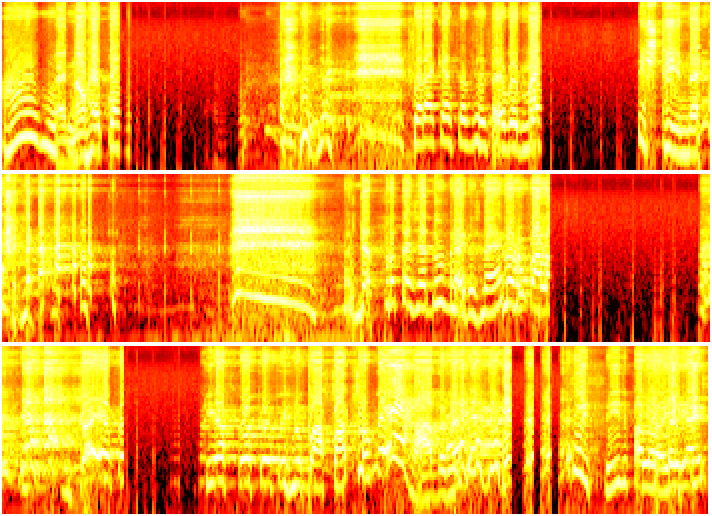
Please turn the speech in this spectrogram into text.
Ai, meu É, não recomendo. Será que essas receitas... Bebo mais intestino, né? Da- Proteger do vírus, né? Não falar. Aí eu tô- que as coisas que eu fiz no passado são bem erradas, né? Suicídio, falou aí. aí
